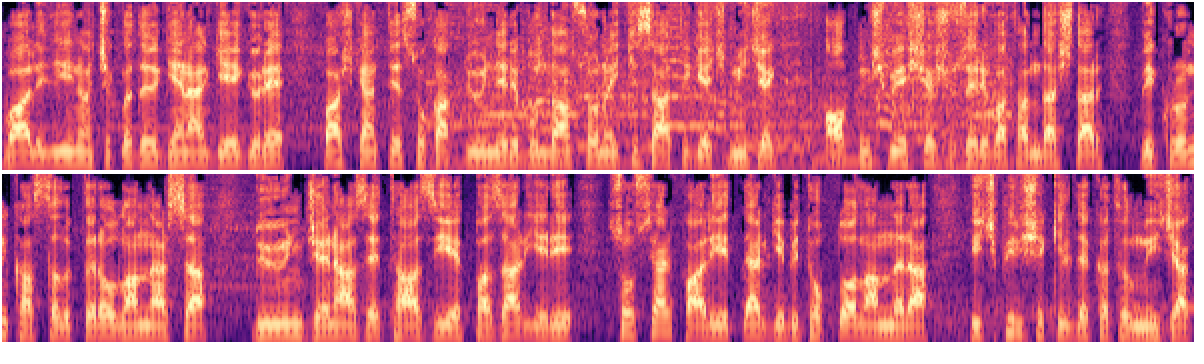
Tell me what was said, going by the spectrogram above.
Valiliğin açıkladığı genelgeye göre başkentte sokak düğünleri bundan sonra 2 saati geçmeyecek. 65 yaş üzeri vatandaşlar ve kronik hastalıkları olanlarsa düğün, cenaze, taziye, pazar yeri, sosyal faaliyetler gibi toplu alanlara hiçbir şekilde katılmayacak.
